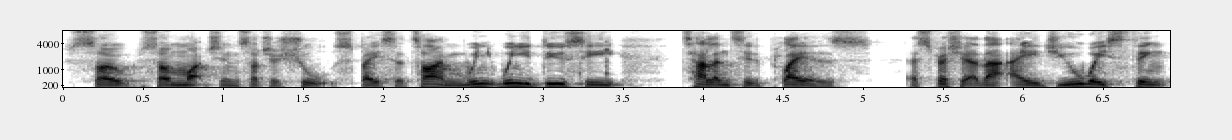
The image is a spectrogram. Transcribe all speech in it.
so so much in such a short space of time. When when you do see talented players, especially at that age, you always think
